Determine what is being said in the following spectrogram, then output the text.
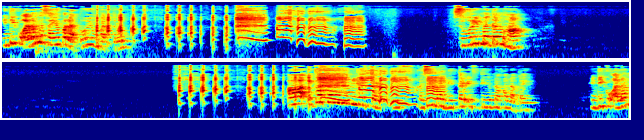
Hindi ko alam na sa'yo pala to, yung bathrobe. Sorry, madam, ha? Ah, ikaw pala yung letter F. Kasi may letter F dito nakalagay. Hindi ko alam.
